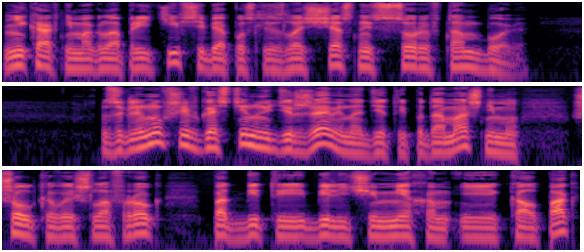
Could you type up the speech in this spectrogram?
Никак не могла прийти в себя после злосчастной ссоры в Тамбове. Заглянувший в гостиную Державин, одетый по-домашнему, шелковый шлафрок, подбитый беличьим мехом и колпак,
